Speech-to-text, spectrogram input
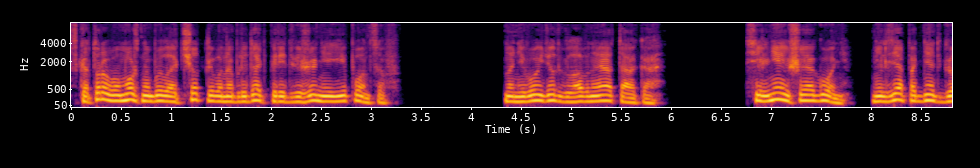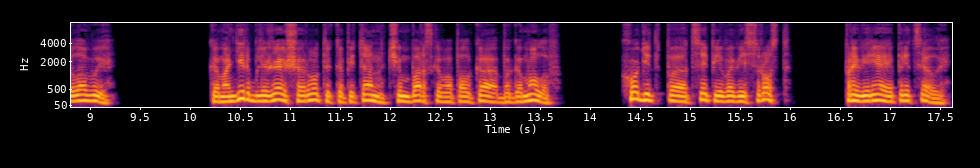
с которого можно было отчетливо наблюдать передвижение японцев. На него идет главная атака. Сильнейший огонь, нельзя поднять головы. Командир ближайшей роты капитан Чембарского полка Богомолов ходит по цепи во весь рост, проверяя прицелы.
